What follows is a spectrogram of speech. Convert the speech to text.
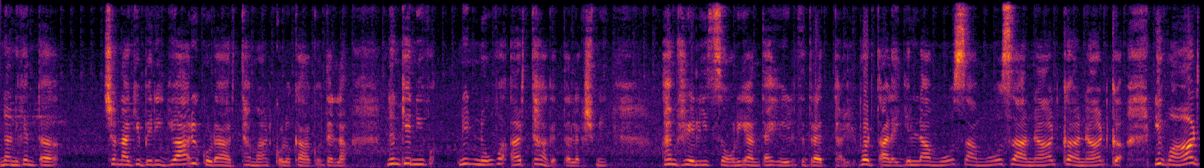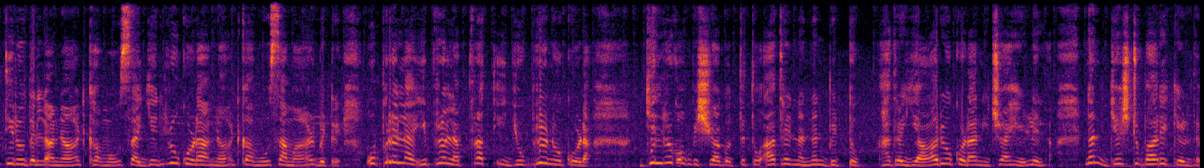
ನನಗಿಂತ ಚೆನ್ನಾಗಿ ಬೇರೆ ಯಾರು ಕೂಡ ಅರ್ಥ ಮಾಡ್ಕೊಳ್ಳೋಕ್ಕಾಗೋದಿಲ್ಲ ನನಗೆ ನೀವು ನಿನ್ನ ನೋವು ಅರ್ಥ ಆಗುತ್ತೆ Lakshmi. I am really sorry ಅಂತ ಹೇಳ್ತಿದ್ರೆ ತಳ್ಬಡ್ತಾಳೆ ಎಲ್ಲ ಮೋಸ ಮೋಸ, ನಾಟಕ ನಾಟಕ. ನೀವು ಆಡ್ತಿರೋದೆಲ್ಲ ನಾಟಕ ಮೋಸ ಎಲ್ಲರೂ ಕೂಡ ನಾಟಕ ಮೋಸ ಮಾಡಿಬಿಟ್ರೆ ಒಬ್ಬರಲ್ಲ ಇಬ್ಬರಲ್ಲ ಪ್ರತಿಯೊಬ್ಬರೂ ಕೂಡ ಎಲ್ರಿಗೂ ವಿಷಯ ಗೊತ್ತಿತ್ತು, ಆದರೆ ನನ್ನನ್ನು ಬಿಟ್ಟು, ಆದರೆ ಯಾರೂ ಕೂಡ ನಿಜ ಹೇಳಿಲ್ಲ. ನಾನು ಎಷ್ಟು ಬಾರಿ ಕೇಳಿದೆ,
